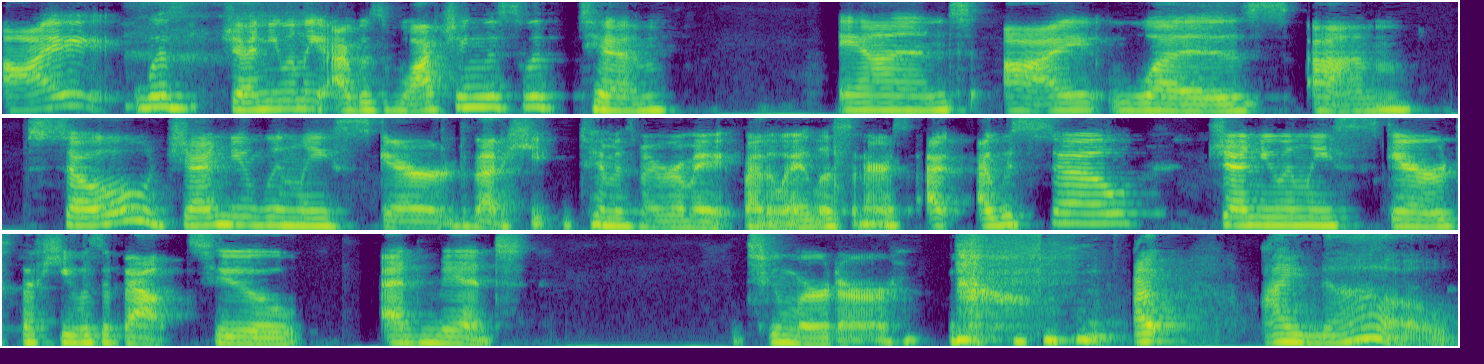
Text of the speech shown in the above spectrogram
I was genuinely. I was watching this with Tim, and I was um so genuinely scared that he. Tim is my roommate, by the way, listeners. I I was so genuinely scared that he was about to admit to murder. I, I know.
